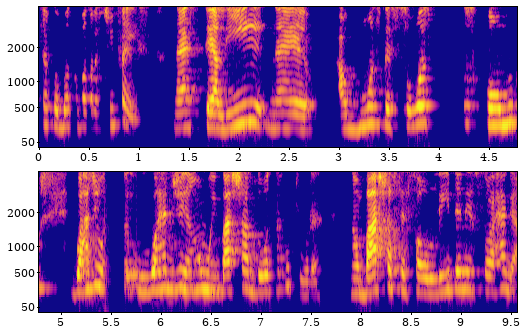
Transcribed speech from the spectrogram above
que o Banco Votorantim fez, né? Ter ali, né, algumas pessoas como guardião, o guardião, o embaixador da cultura. Não basta ser só o líder nem só o RH.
